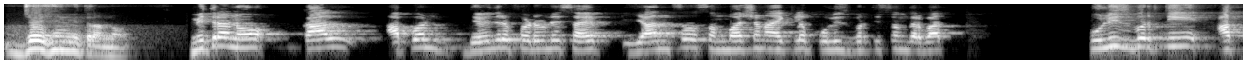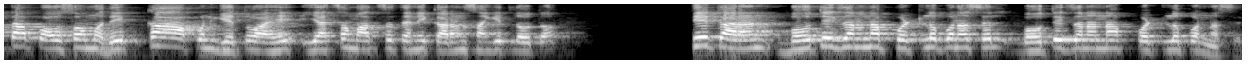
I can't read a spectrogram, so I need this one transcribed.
जय हिंद मित्रांनो. मित्रांनो काल आपण देवेंद्र फडणवीस साहेब यांचं संभाषण ऐकलं पोलीस भरती संदर्भात. पोलीस भरती आता पावसामध्ये का आपण घेतो आहे याचं मागचं त्यांनी कारण सांगितलं होतं. ते कारण बहुतेक जणांना पटलं पण असेल बहुतेक जणांना पटलं पण नसेल.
